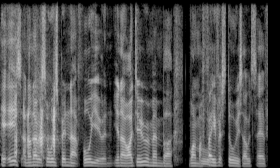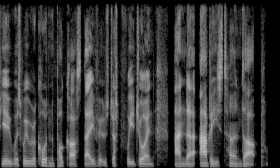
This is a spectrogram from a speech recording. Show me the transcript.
It is, and I know it's always been that for you. And you know, I do remember one of my Ooh. favourite stories I would say of you was we were recording the podcast, Dave. It was just before you joined, and uh, Abby's turned up,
